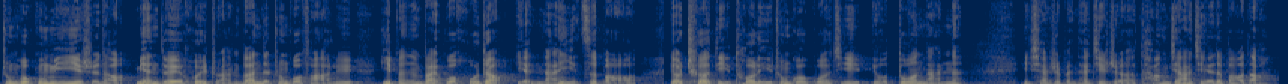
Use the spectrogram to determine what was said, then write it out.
中国公民意识到，面对会转弯的中国法律，一本外国护照也难以自保。要彻底脱离中国国籍有多难呢？以下是本台记者唐佳杰的报道。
